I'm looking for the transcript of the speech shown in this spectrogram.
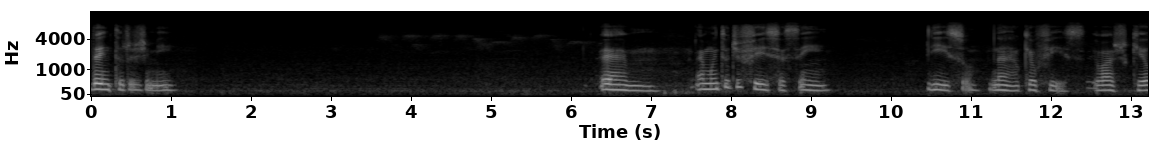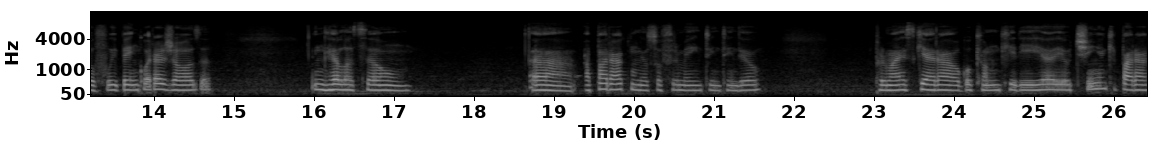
dentro de mim. É, é muito difícil, assim, isso, né? O que eu fiz. Eu acho que eu fui bem corajosa em relação a, a parar com o meu sofrimento, entendeu? Por mais que era algo que eu não queria, eu tinha que parar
